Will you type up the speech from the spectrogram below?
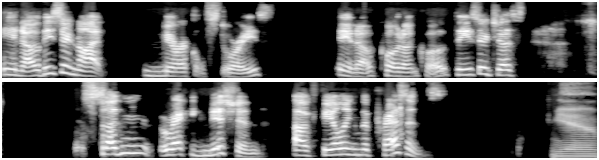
You know, these are not miracle stories, you know, quote unquote. These are just sudden recognition of feeling the presence. Yeah.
